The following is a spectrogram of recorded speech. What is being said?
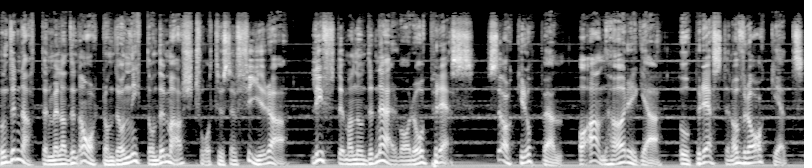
Under natten mellan den 18 och 19 mars 2004 lyfte man under närvaro av press, sökgruppen och anhöriga upp resten av vraket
